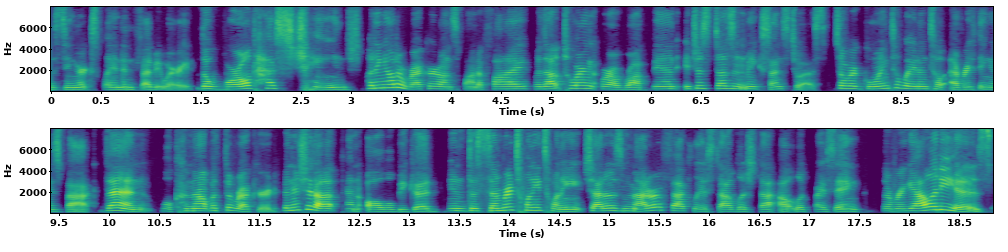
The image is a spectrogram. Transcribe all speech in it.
the singer explained in February. The world has changed. Putting out a record on Spotify without touring or a rock band, it just doesn't make sense to us. So we're going to wait until everything is back. Then we'll come out with the record, finish it up, and all will be good. In December 2020, Shadows matter of factly established that outlook by saying, the reality is,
